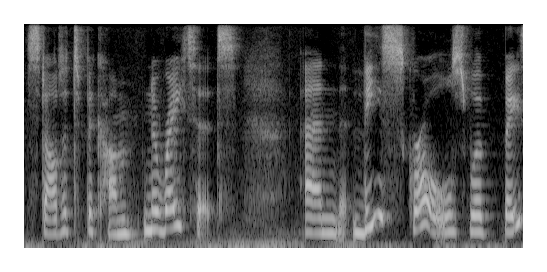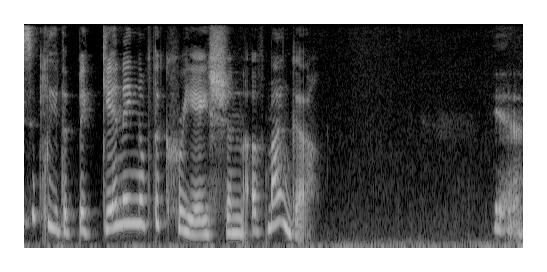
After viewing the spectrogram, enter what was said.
started to become narrated. And these scrolls were basically the beginning of the creation of manga. Yeah.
